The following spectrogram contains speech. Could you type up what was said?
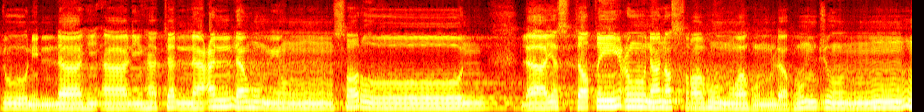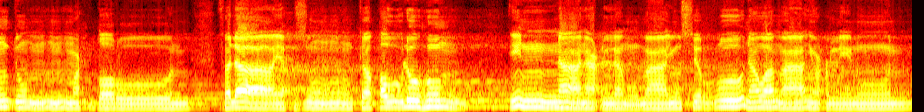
دون الله آلهة لعلهم ينصرون. لا يستطيعون نصرهم وهم لهم جند محضرون. فلا يحزنك قولهم إنا نعلم ما يسرون وما يعلنون.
